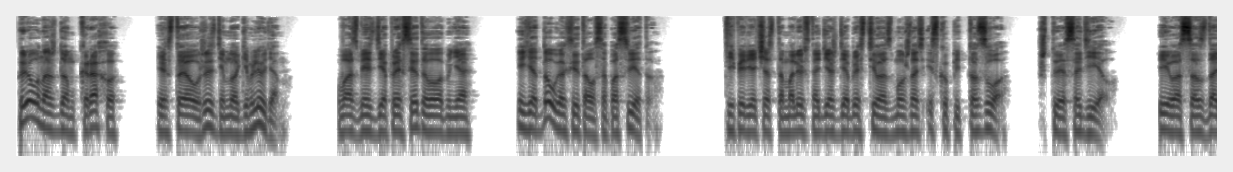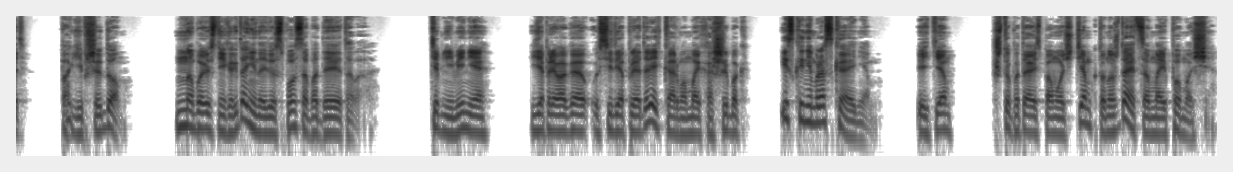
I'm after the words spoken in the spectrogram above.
привел наш дом к краху и стоил жизни многим людям. Возмездие преследовало меня, и я долго скитался по свету. Теперь я часто молюсь в надежде обрести возможность искупить то зло, что я содеял, и воссоздать погибший дом. Но, боюсь, никогда не найду способа для этого. Тем не менее, я прилагаю усилия преодолеть карму моих ошибок искренним раскаянием и тем, что пытаюсь помочь тем, кто нуждается в моей помощи.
